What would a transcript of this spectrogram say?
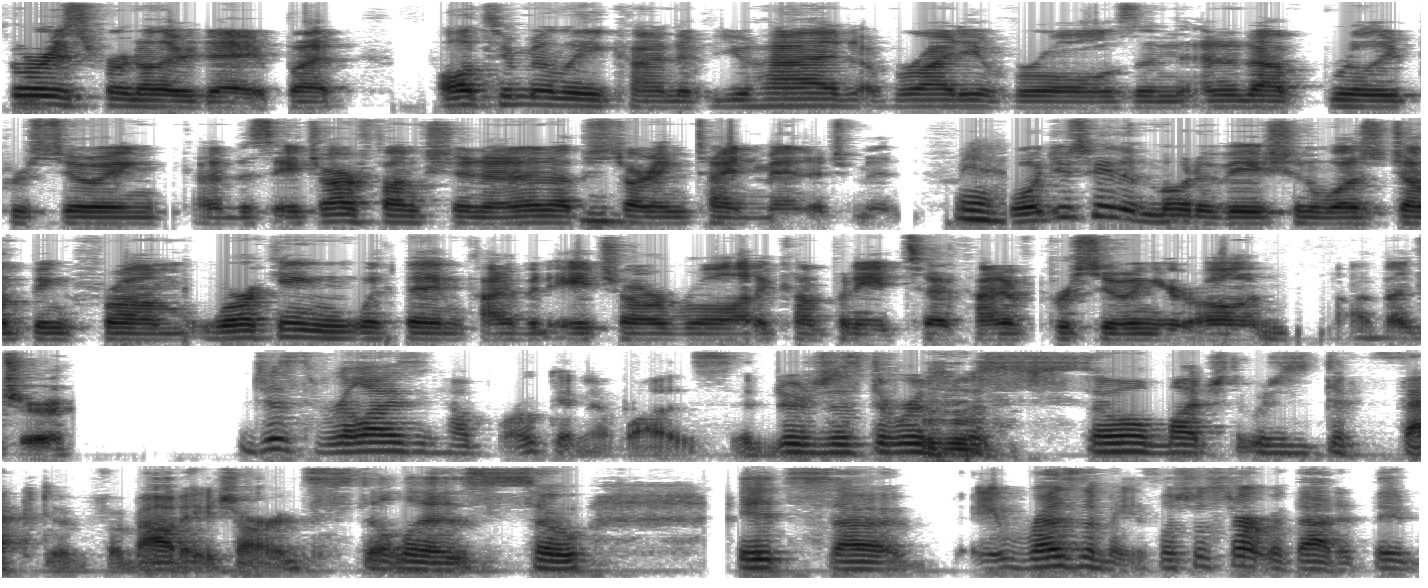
stories for another day. But ultimately, kind of, you had a variety of roles and ended up really pursuing kind of this HR function and ended up mm. starting Titan Management. Yeah. What would you say the motivation was jumping from working within kind of an HR role at a company to kind of pursuing your own uh, venture? just realizing how broken it was. There's just there was mm-hmm. just so much that was just defective about HR and still is. So it's uh, resumes. Let's just start with that. They,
